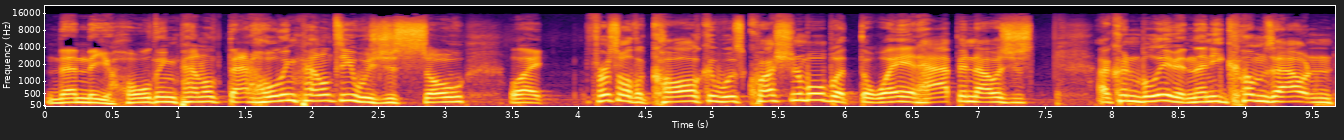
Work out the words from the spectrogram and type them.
then the holding penalty. That holding penalty was just so like. First of all, the call was questionable, but the way it happened, I was just I couldn't believe it. And then he comes out and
